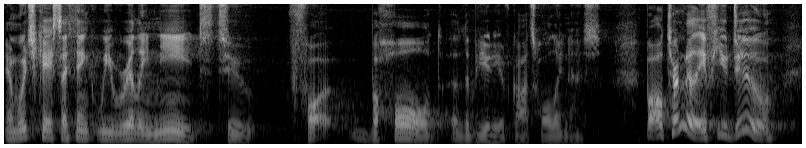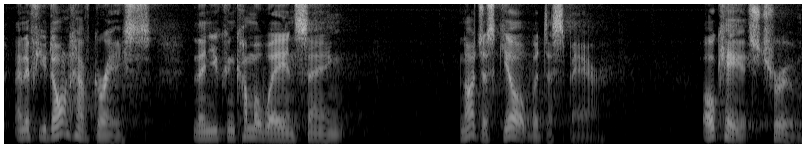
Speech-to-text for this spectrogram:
In which case, I think we really need to fo- behold the beauty of God's holiness. But alternatively, if you do, and if you don't have grace, then you can come away and saying, not just guilt, but despair. Okay, it's true,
